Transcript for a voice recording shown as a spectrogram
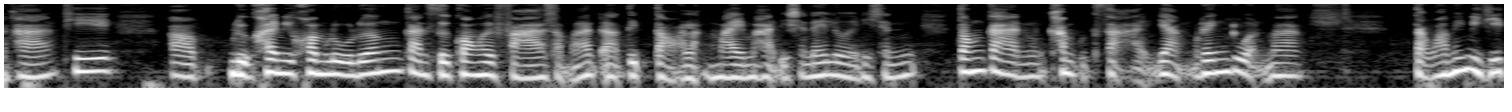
นะคะ ที่หรือใครมีความรู้เรื่องการซื้อกลองไฟฟ้า สามารถติดต่อหลังไมค์มาหาดิฉันได้เลย ดิฉันต้องการคำปรึกษาอย่างเร่งด่วนมาก แต่ว่าไม่มีที่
